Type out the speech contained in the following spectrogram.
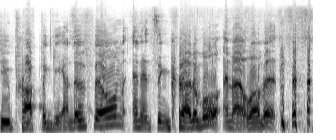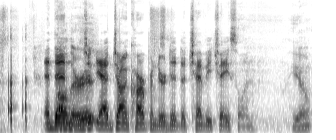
II propaganda film, and it's incredible, and I love it. and then there J- yeah, John Carpenter did the Chevy Chase one. Yep.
